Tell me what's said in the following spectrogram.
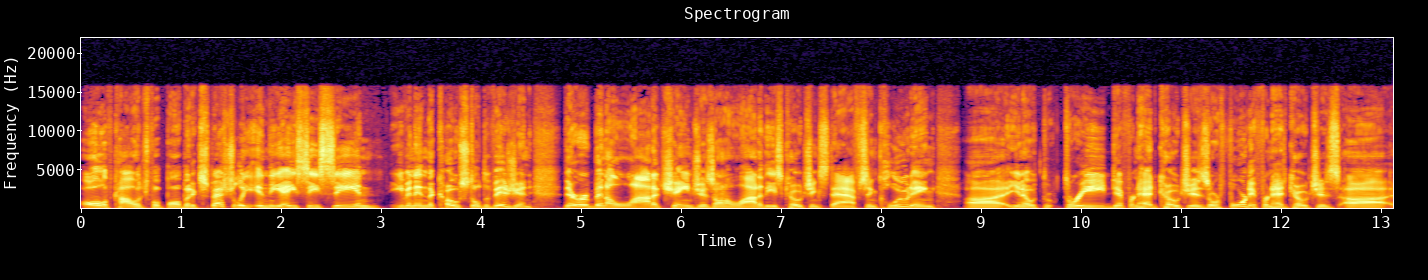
all of college football, but especially in the ACC and even in the Coastal Division, there have been a lot of changes on a lot of these coaching staffs, including, uh, you know, th- three different head coaches or four different head coaches uh,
